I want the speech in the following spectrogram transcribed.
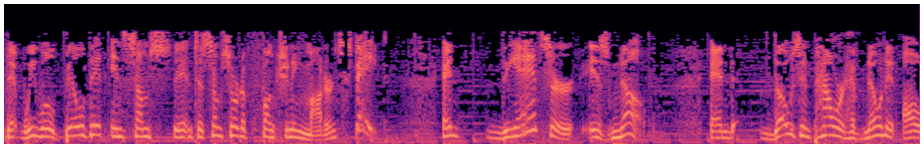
that we will build it in some into some sort of functioning modern state? And the answer is no. And those in power have known it all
